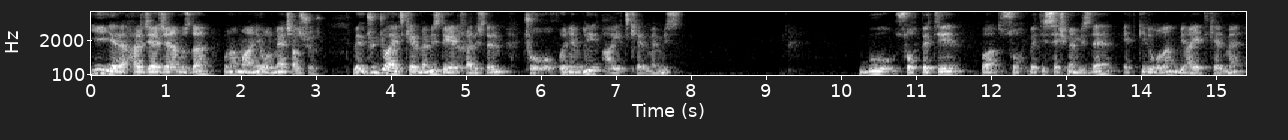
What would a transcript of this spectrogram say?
İyi yere harcayacağımızda buna mani olmaya çalışıyor. Ve üçüncü ayet-i kerimemiz değerli kardeşlerim çok önemli ayet-i kerimemiz. Bu sohbeti ve sohbeti seçmemizde etkili olan bir ayet-i kerime.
